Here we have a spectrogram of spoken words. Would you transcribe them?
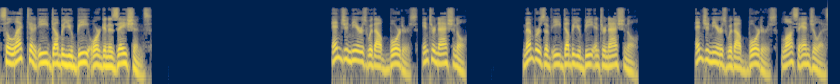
Selected EWB organizations. Engineers Without Borders, International. Members of EWB International Engineers Without Borders, Los Angeles.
